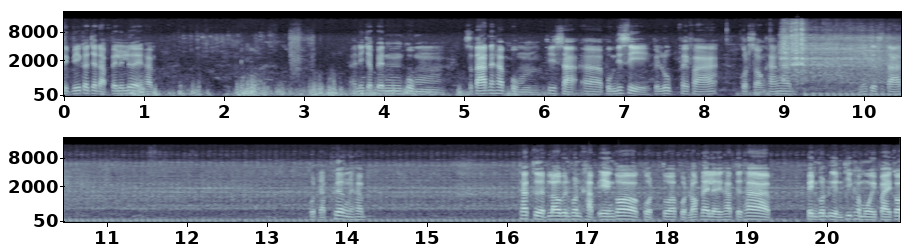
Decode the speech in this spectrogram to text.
10 วิก็จะดับไปเรื่อยๆครับ อันนี้จะเป็นปุ่มสตาร์ทนะครับ ปุ่มที่สะปุ่มที่ 4 เป็นรูปไฟฟ้ากด 2 ครั้งครับนนี่คือสตาร์ท กดดับเครื่องนะครับ ถ้าเกิดเราเป็นคนขับเองก็กดตัวปลดล็อกได้เลยครับ แต่ถ้า เป็นคนอื่นที่ขโมยไปก็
